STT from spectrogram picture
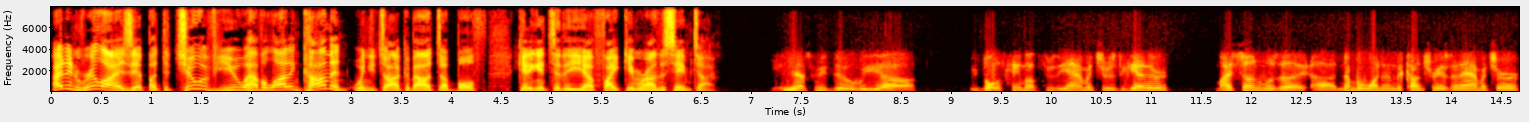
I didn't realize it, but the two of you have a lot in common when you talk about uh, both getting into the uh, fight game around the same time. Yes, we do. We uh, we both came up through the amateurs together. My son was a uh, number one in the country as an amateur,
